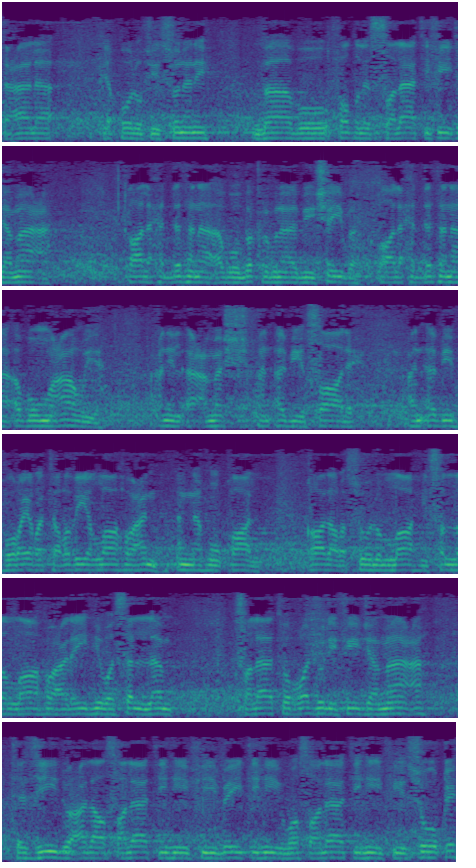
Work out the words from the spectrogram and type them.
تعالى يقول في سننه باب فضل الصلاة في جماعة. قال حدثنا أبو بكر بن أبي شيبة. قال حدثنا أبو معاوية. عن الأعمش عن أبي صالح عن أبي هريرة رضي الله عنه أنه قال قال رسول الله صلى الله عليه وسلم صلاة الرجل في جماعة تزيد على صلاته في بيته وصلاته في سوقه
